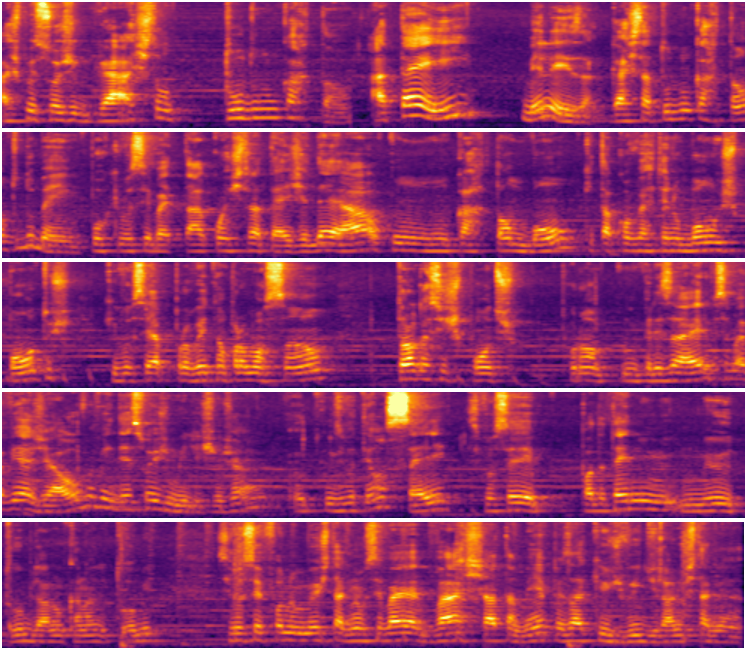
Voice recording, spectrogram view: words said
as pessoas gastam tudo no cartão. Até aí, beleza, gastar tudo no cartão, tudo bem, porque você vai estar com a estratégia ideal, com um cartão bom, que está convertendo bons pontos, que você aproveita uma promoção, troca esses pontos por uma empresa aérea, você vai viajar ou vai vender suas milhas. Eu já, eu, inclusive, eu tenho uma série, se você pode até ir no, meu YouTube, lá no canal do YouTube, se você for no meu Instagram, você vai, vai achar também, apesar que os vídeos lá no Instagram,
